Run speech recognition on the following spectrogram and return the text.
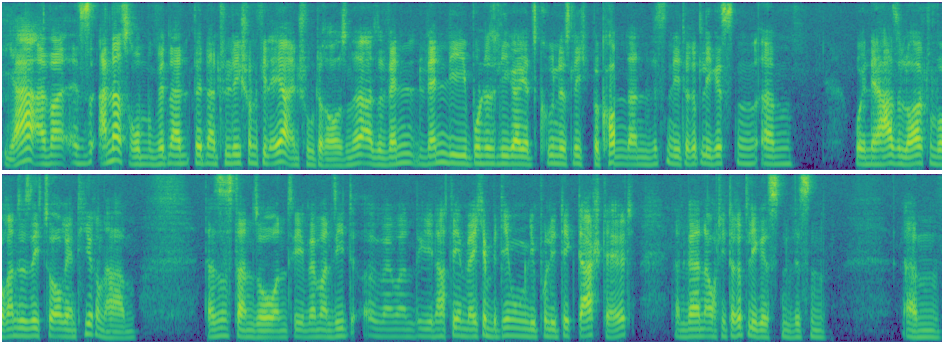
ja, aber es ist andersrum, wird, wird natürlich schon viel eher ein Schuh draus. Ne? Also wenn, wenn die Bundesliga jetzt grünes Licht bekommt, dann wissen die Drittligisten, ähm, wohin der Hase läuft und woran sie sich zu orientieren haben. Das ist dann so. Und wenn man sieht, wenn man, je nachdem, welche Bedingungen die Politik darstellt, dann werden auch die Drittligisten wissen, ähm,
